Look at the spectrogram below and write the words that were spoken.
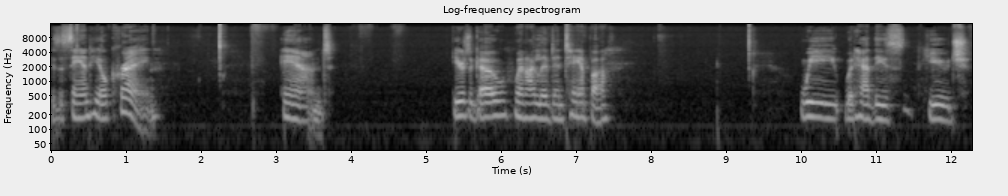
Is a sandhill crane. And years ago when I lived in Tampa, we would have these huge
